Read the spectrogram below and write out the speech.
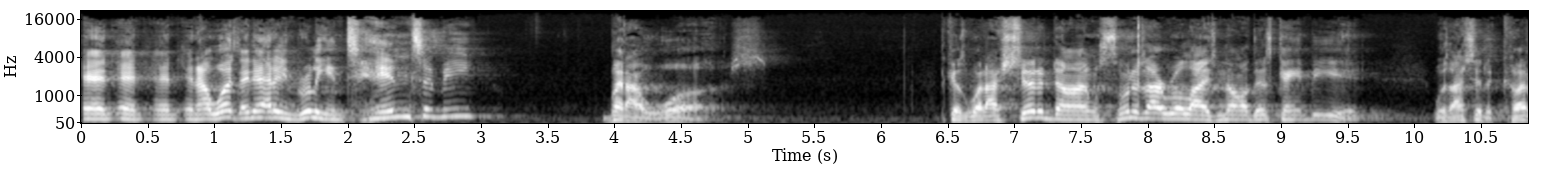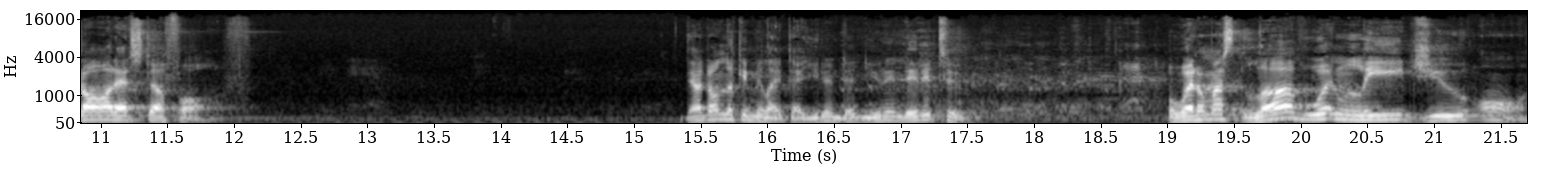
And, and, and, and I was, and I didn't really intend to be, but I was. Because what I should have done, as soon as I realized, no, this can't be it, was I should have cut all that stuff off. Now, don't look at me like that. You didn't, you didn't did it too. But what am I saying? Love wouldn't lead you on.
